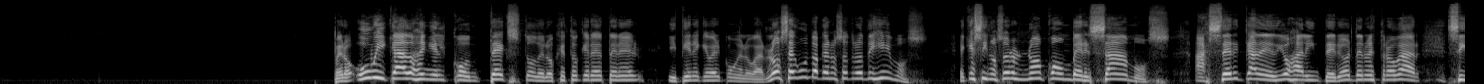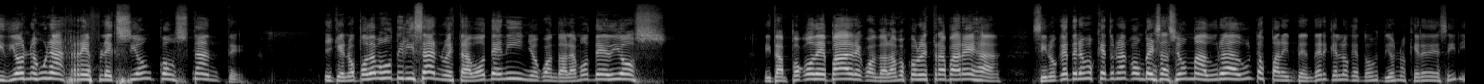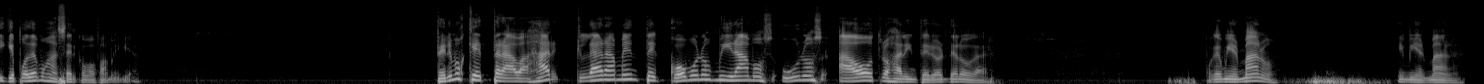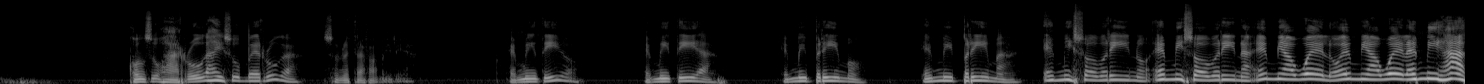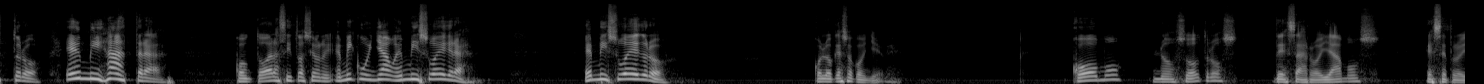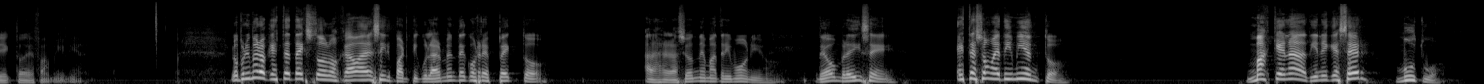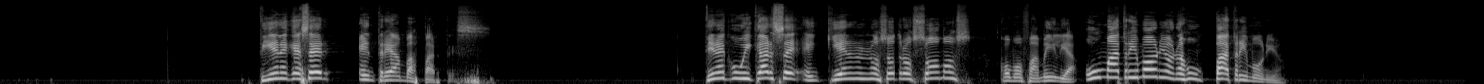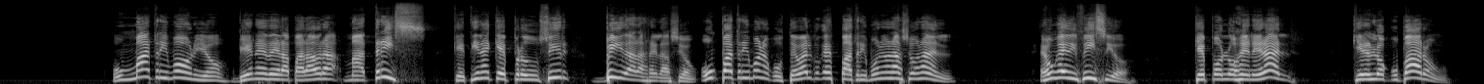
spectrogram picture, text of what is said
Pero ubicados en el contexto de lo que esto quiere tener y tiene que ver con el hogar. Lo segundo que nosotros dijimos es que si nosotros no conversamos acerca de Dios al interior de nuestro hogar, si Dios no es una reflexión constante y que no podemos utilizar nuestra voz de niño cuando hablamos de Dios, ni tampoco de padre cuando hablamos con nuestra pareja, sino que tenemos que tener una conversación madura de adultos para entender qué es lo que Dios nos quiere decir y qué podemos hacer como familia. Tenemos que trabajar claramente cómo nos miramos unos a otros al interior del hogar. Porque mi hermano y mi hermana, con sus arrugas y sus verrugas, son nuestra familia. Es mi tío, es mi tía, es mi primo, es mi prima, es mi sobrino, es mi sobrina, es mi abuelo, es mi abuela, es mi hijastro, es mi hijastra. Con todas las situaciones, es mi cuñado, es mi suegra es mi suegro, con lo que eso conlleve. ¿Cómo nosotros desarrollamos ese proyecto de familia? Lo primero que este texto nos acaba de decir, particularmente con respecto a la relación de matrimonio de hombre, dice, este sometimiento, más que nada, tiene que ser mutuo. Tiene que ser entre ambas partes. Tiene que ubicarse en quién nosotros somos como familia. Un matrimonio no es un patrimonio. Un matrimonio viene de la palabra matriz, que tiene que producir vida a la relación. Un patrimonio, que usted ve algo que es patrimonio nacional, es un edificio que por lo general quienes lo ocuparon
